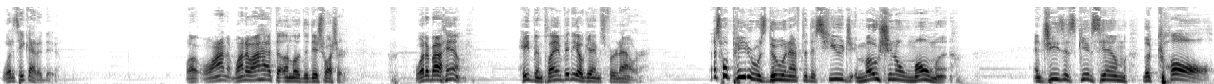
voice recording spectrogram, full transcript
What does he got to do? Why, why, do I have to unload the dishwasher? What about him? He'd been playing video games for an hour. That's what Peter was doing after this huge emotional moment. And Jesus gives him the call.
